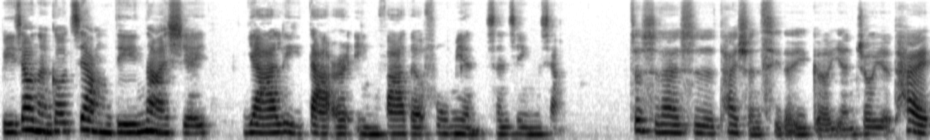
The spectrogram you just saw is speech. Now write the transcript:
比较能够降低那些压力大而引发的负面神经影响。这实在是太神奇的一个研究，也太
